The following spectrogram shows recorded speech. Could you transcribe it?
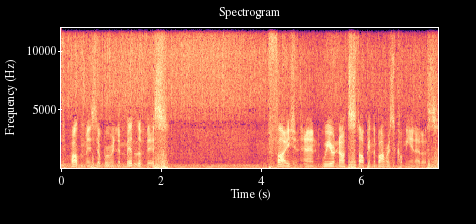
The problem is that we're in the middle of this fight and we are not stopping the bombers coming in at us.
